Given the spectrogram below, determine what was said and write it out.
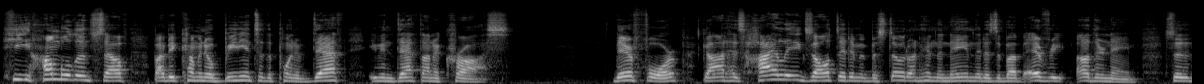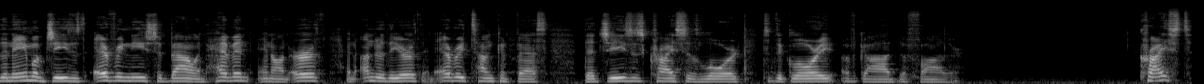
he humbled himself by becoming obedient to the point of death even death on a cross Therefore, God has highly exalted him and bestowed on him the name that is above every other name, so that the name of Jesus every knee should bow in heaven and on earth and under the earth, and every tongue confess that Jesus Christ is Lord to the glory of God the Father. Christ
